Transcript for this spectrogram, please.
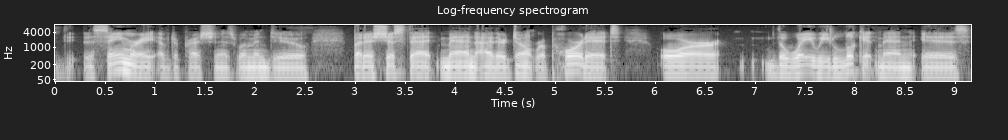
the, the same rate of depression as women do, but it's just that men either don't report it or the way we look at men is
